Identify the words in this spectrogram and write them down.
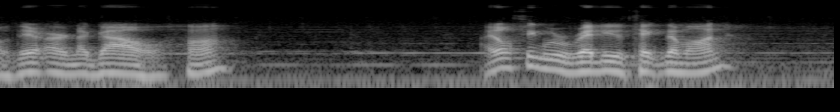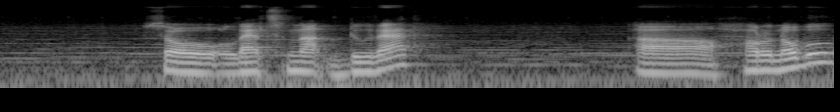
Oh, there are Nagao, huh? I don't think we're ready to take them on. So let's not do that. Uh, Harunobu?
